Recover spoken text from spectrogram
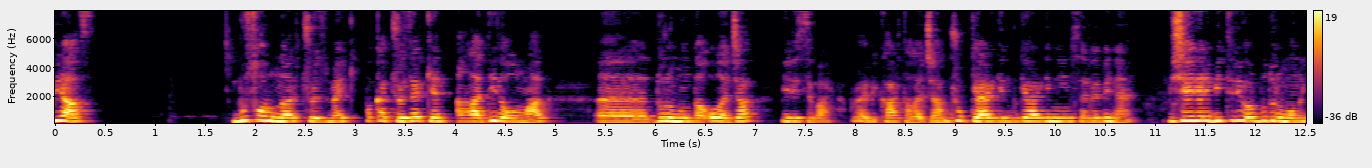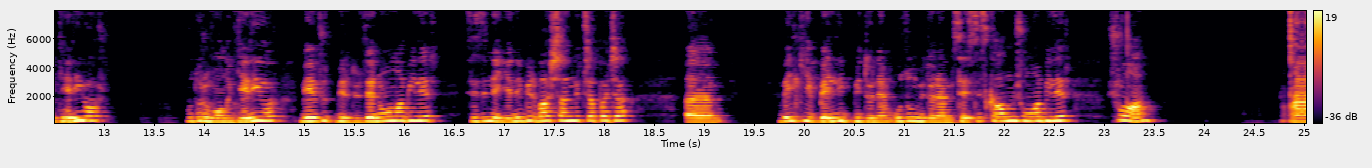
biraz bu sorunları çözmek fakat çözerken adil olmak e, durumunda olacak birisi var. Buraya bir kart alacağım. Çok gergin. Bu gerginliğin sebebi ne? Bir şeyleri bitiriyor. Bu durum onu geriyor. Bu durum onu geriyor. Mevcut bir düzeni olabilir. Sizinle yeni bir başlangıç yapacak. E, belki belli bir dönem, uzun bir dönem sessiz kalmış olabilir. Şu an e,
